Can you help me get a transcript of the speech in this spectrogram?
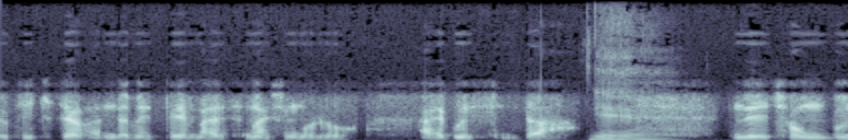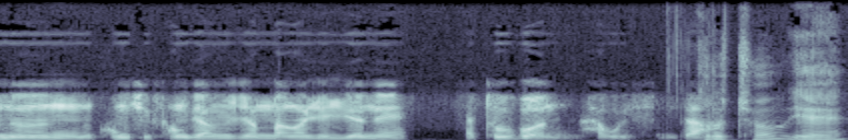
이렇게 기자간담회 때 말씀하신 걸로 알고 있습니다. 예. 근데 정부는 공식 성장률 전망을 1년에 두 번 하고 있습니다. 그렇죠. 예.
